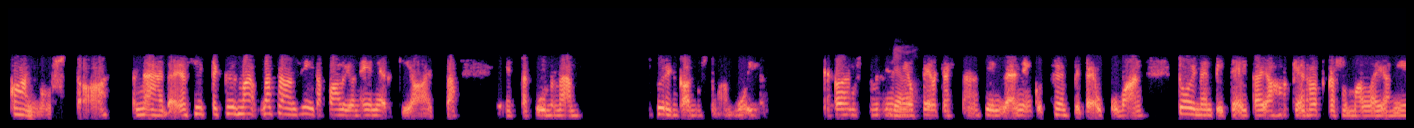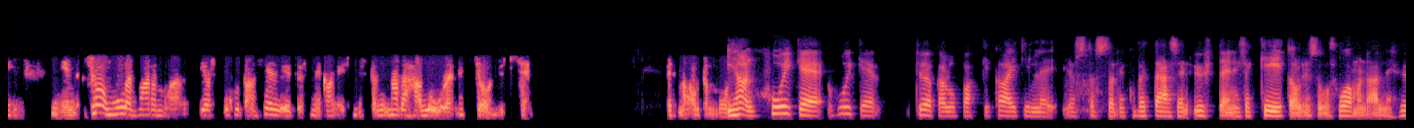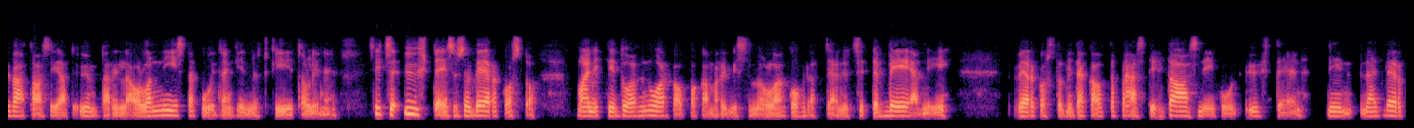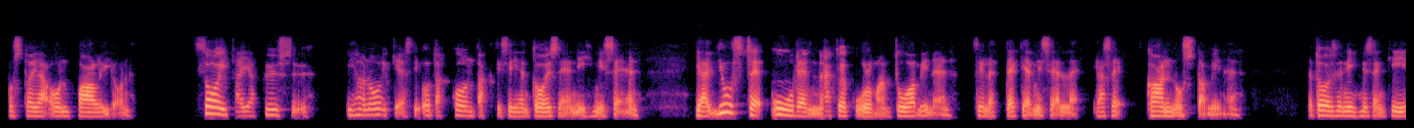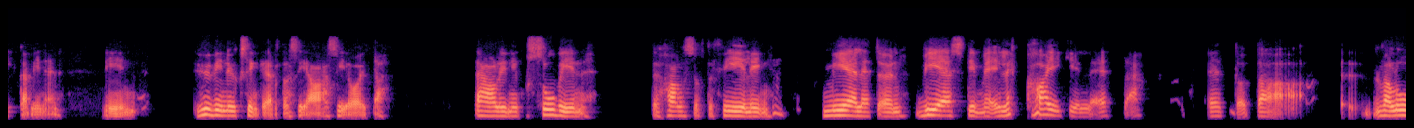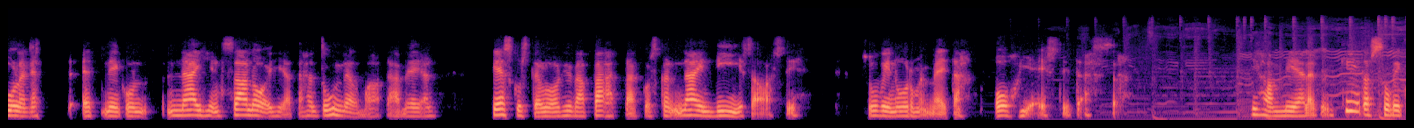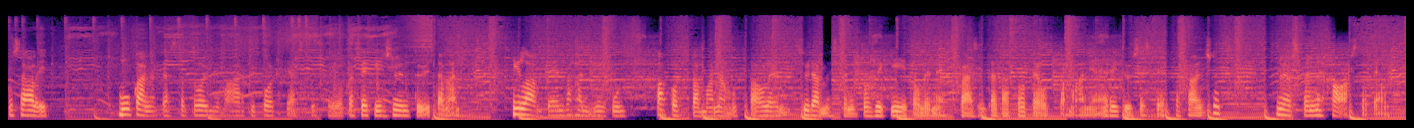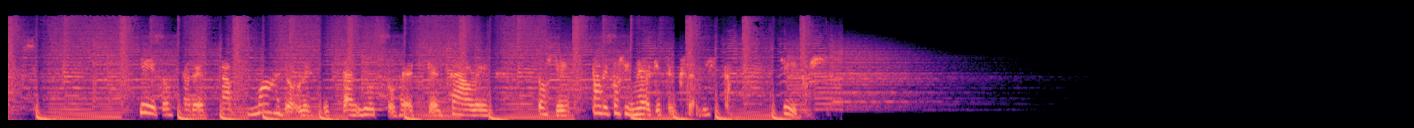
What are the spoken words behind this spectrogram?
kannustaa nähdä. Ja sitten kyllä mä, mä saan siitä paljon energiaa, että, että kun mä pyrin kannustamaan muille. Ja kannustaminen ei ole pelkästään silleen niin kuin tsemppipeukku, vaan toimenpiteitä ja hakea ratkaisumalleja, niin, niin se on mulle varmaan, jos puhutaan selviytysmekanismista, niin mä vähän luulen, että se on nyt se, että mä autan muille. Ihan huikea, huikea työkalupakki kaikille, jos tuossa niin vetää sen yhteen, niin se kiitollisuus, huomataan ne hyvät asiat ympärillä, olla niistä kuitenkin nyt kiitollinen. Sitten se yhteisö, se verkosto, mainittiin tuo nuorkauppakamari, missä me ollaan kohdattu, ja nyt sitten BNI, verkosto, mitä kautta päästiin taas niin kuin yhteen, niin näitä verkostoja on paljon. Soita ja kysy. Ihan oikeasti ota kontakti siihen toiseen ihmiseen. Ja just se uuden näkökulman tuominen sille tekemiselle ja se kannustaminen ja toisen ihmisen kiittäminen, niin hyvin yksinkertaisia asioita. Tämä oli niin kuin Suvin The House of the Feeling mieletön viesti meille kaikille, että et tota, mä luulen, että et niin näihin sanoihin ja tähän tunnelmaan tämä meidän keskustelu on hyvä päättää, koska näin viisaasti Suvi Nurme meitä ohjeisti tässä. Ihan mieletön. Kiitos Suvi, kun sä olit mukana tässä Toimiva arki podcastissa, joka sekin syntyi tämän tilanteen vähän niin kuin pakottamana, mutta olen sydämestäni tosi kiitollinen, että pääsin tätä toteuttamaan ja erityisesti, että sain sut myös tänne haastateltavaksi. Kiitos, että mahdollistit tämän juttuhetken. Tämä oli tosi, tämä oli tosi merkityksellistä. Kiitos.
